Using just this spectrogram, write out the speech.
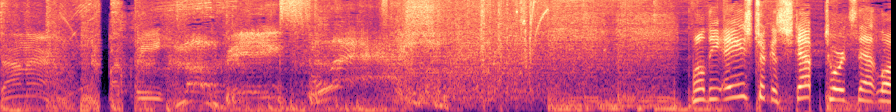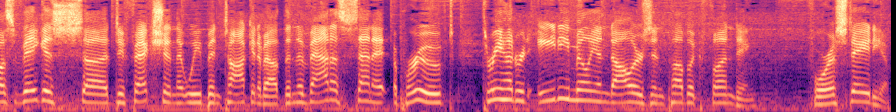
Down there. Must be. The Big Splash. Well, the A's took a step towards that Las Vegas uh, defection that we've been talking about. The Nevada Senate approved $380 million in public funding for a stadium.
